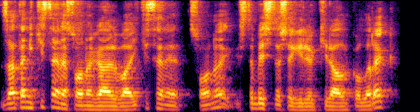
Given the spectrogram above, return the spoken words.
Zaten 2 sene sonra galiba 2 sene sonra işte Beşiktaş'a geliyor kiralık olarak.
